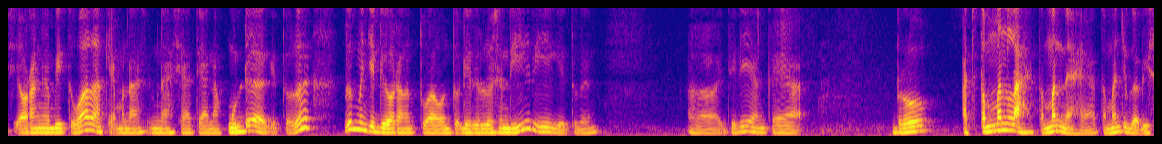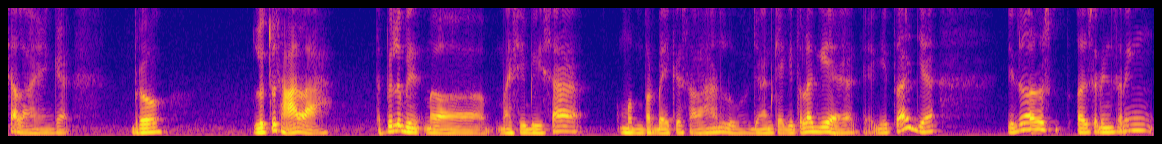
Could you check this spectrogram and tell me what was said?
si orang yang lebih tua lah kayak menas menasihati anak muda gitu lo lu menjadi orang tua untuk diri lu sendiri gitu kan uh, jadi yang kayak bro atau temen lah temen ya ya temen juga bisa lah yang kayak bro lu tuh salah tapi lu uh, masih bisa memperbaiki kesalahan lu. Jangan kayak gitu lagi ya. Kayak gitu aja. Jadi lu harus sering-sering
